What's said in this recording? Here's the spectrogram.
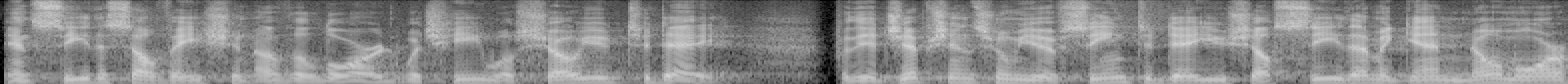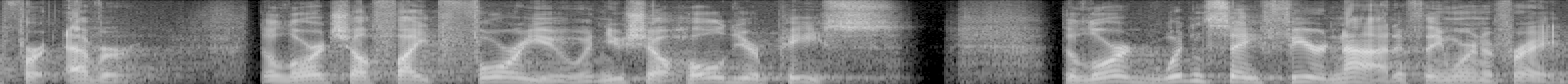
and see the salvation of the Lord, which he will show you today. For the Egyptians whom you have seen today, you shall see them again no more forever. The Lord shall fight for you, and you shall hold your peace. The Lord wouldn't say, Fear not, if they weren't afraid.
